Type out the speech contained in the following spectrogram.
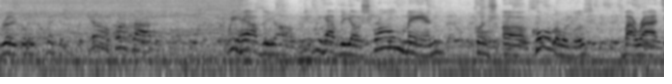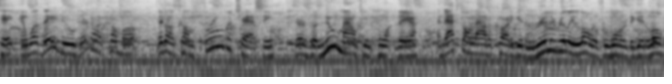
really, really expensive. Then on the front side, we have the uh, we, have the uh, Strongman uh, coilovers by RideTech, and what they do, they're gonna come up they're going to come through the chassis. There's a new mounting point there, and that's going to allow the car to get really, really low if we wanted to get low.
